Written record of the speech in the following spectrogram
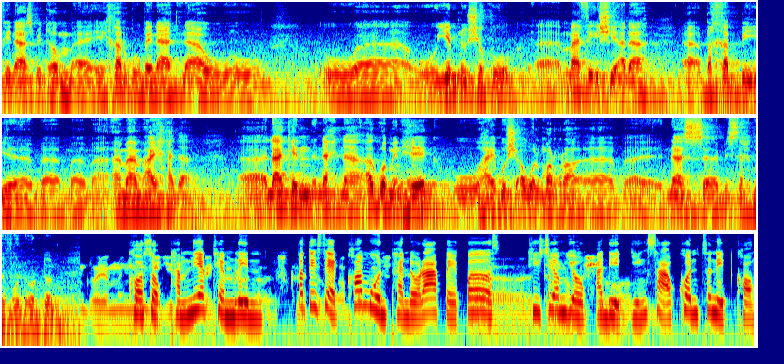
في ناس بدهم يخربوا بيناتنا و ويبنوا شكوك ما في شيء أنا بخبي أمام أي حدا لكن نحن أقوى من هيك وهي مش أول مرة ناس بيستهدفوا الأردن โฆษกทำเนียบเคมลิน ปฏิเสธข้อมูล Pandora Papers ที่เชื่อมโยงอดีตหญิงสาวคนสนิทของ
